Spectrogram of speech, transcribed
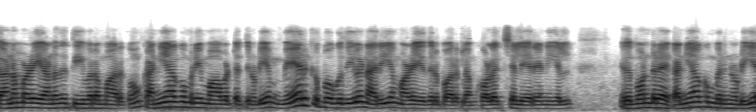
கனமழையானது தீவிரமாக இருக்கும். கன்னியாகுமரி மாவட்டத்தினுடைய மேற்கு பகுதிகளில் நிறைய மழை எதிர்பார்க்கலாம். குளச்சல் எரணியல் இது போன்ற கன்னியாகுமரியினுடைய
